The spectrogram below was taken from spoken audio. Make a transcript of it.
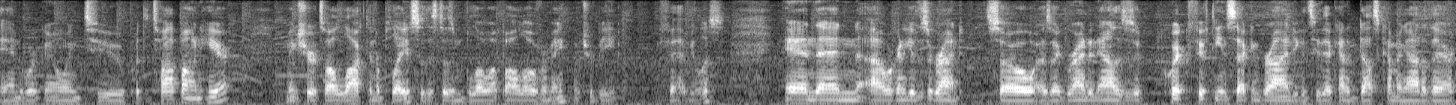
and we're going to put the top on here make sure it's all locked into place so this doesn't blow up all over me which would be fabulous. And then uh, we're going to give this a grind. So as I grind it now this is a quick 15 second grind. You can see that kind of dust coming out of there.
